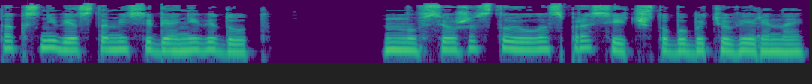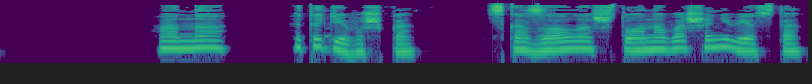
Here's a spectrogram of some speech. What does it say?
так с невестами себя не ведут. Но все же стоило спросить, чтобы быть уверенной. «Она, эта девушка, сказала, что она ваша невеста.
